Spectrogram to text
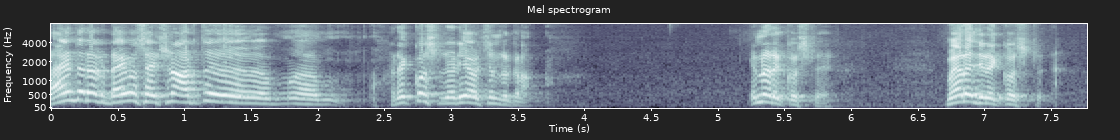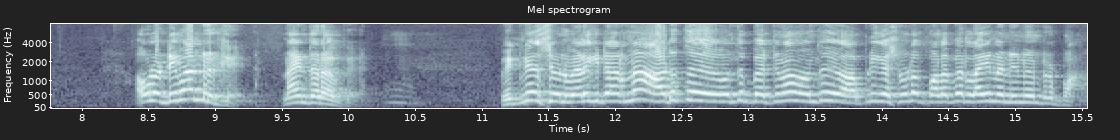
நயன்தாராவுக்கு டைவர்ஸ் ஆயிடுச்சுன்னா அடுத்து ரெக்வஸ்ட் ரெடியாக வச்சுருக்கிறான் என்ன ரெக்வஸ்ட்டு மேரேஜ் ரெக்வஸ்ட்டு அவ்வளோ டிமாண்ட் இருக்குது நயன்தாராவுக்கு. விக்னேஷ் சிவன் விலகிட்டாருன்னா அடுத்து வந்து பார்த்தீங்கன்னா வந்து அப்ளிகேஷனோட பல பேர் லைனில் நின்றுருப்பான் இருப்பான்.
